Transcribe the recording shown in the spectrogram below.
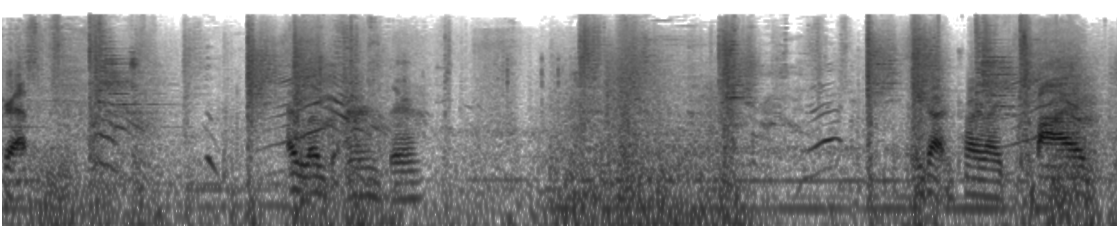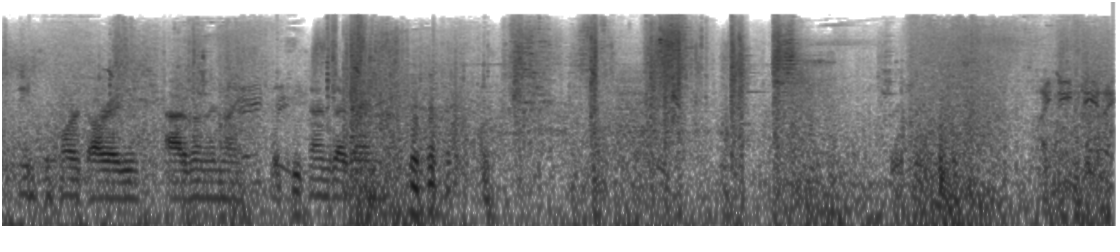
scrap. I love the urns there. I've gotten probably like five ancient work already out of them in like the two times I've ran. I need healing.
